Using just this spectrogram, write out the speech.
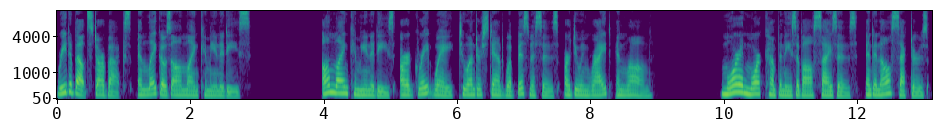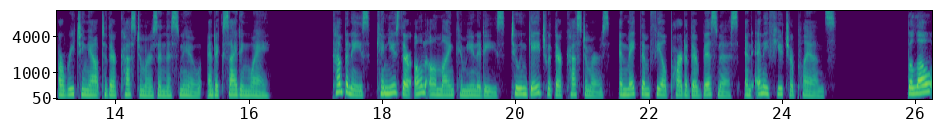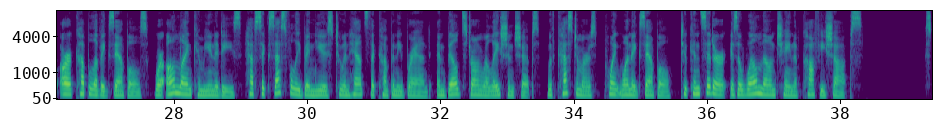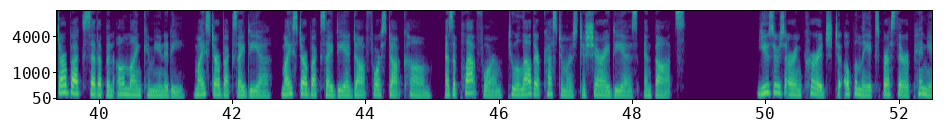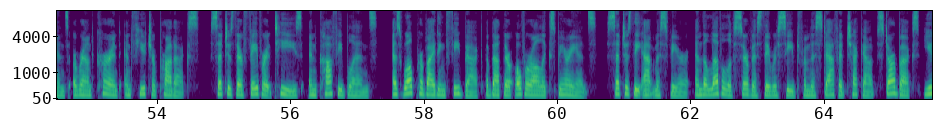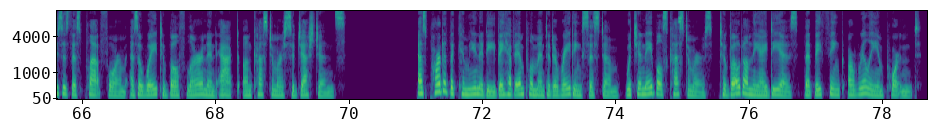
Read about Starbucks and Lego's online communities. Online communities are a great way to understand what businesses are doing right and wrong. More and more companies of all sizes and in all sectors are reaching out to their customers in this new and exciting way. Companies can use their own online communities to engage with their customers and make them feel part of their business and any future plans. Below are a couple of examples where online communities have successfully been used to enhance the company brand and build strong relationships with customers. Point 1 example to consider is a well known chain of coffee shops. Starbucks set up an online community, My Starbucks Idea, mystarbucksidea.force.com, as a platform to allow their customers to share ideas and thoughts. Users are encouraged to openly express their opinions around current and future products, such as their favorite teas and coffee blends, as well providing feedback about their overall experience, such as the atmosphere and the level of service they received from the staff at checkout. Starbucks uses this platform as a way to both learn and act on customers' suggestions. As part of the community, they have implemented a rating system which enables customers to vote on the ideas that they think are really important.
